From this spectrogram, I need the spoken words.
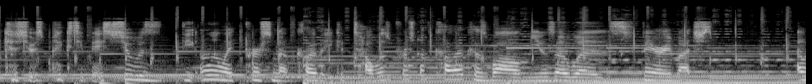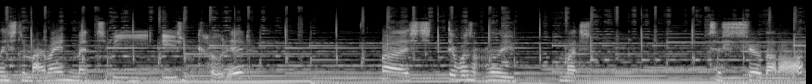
because she was pixie based. She was the only like person of color that you could tell was a person of color. Because while Musa was very much, at least in my mind, meant to be Asian coded, uh, she, there wasn't really much to show that off.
